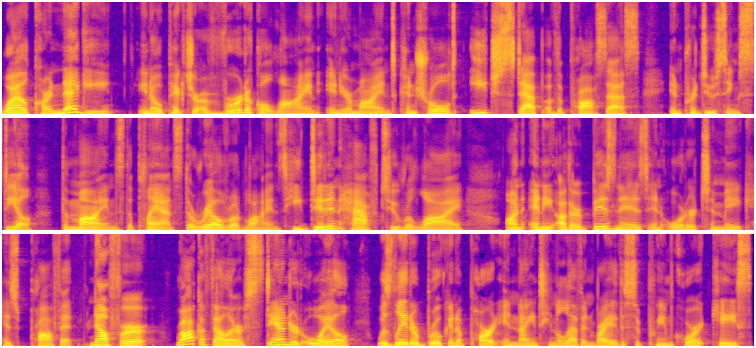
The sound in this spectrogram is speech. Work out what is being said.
While Carnegie, you know, picture a vertical line in your mind, controlled each step of the process in producing steel the mines, the plants, the railroad lines. He didn't have to rely on any other business in order to make his profit. Now, for Rockefeller, Standard Oil was later broken apart in 1911 by the Supreme Court case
